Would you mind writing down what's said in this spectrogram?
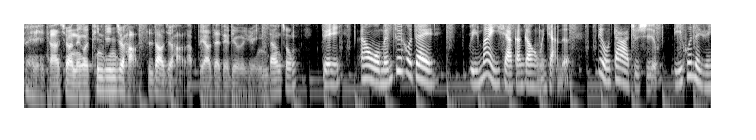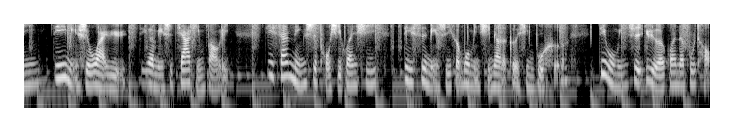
对，大家希望能够听听就好，知道就好了，不要在这六个原因当中。对，那我们最后再 remind 一下刚刚我们讲的六大就是离婚的原因：第一名是外遇，第二名是家庭暴力，第三名是婆媳关系，第四名是一个莫名其妙的个性不合，第五名是育儿观的不同，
